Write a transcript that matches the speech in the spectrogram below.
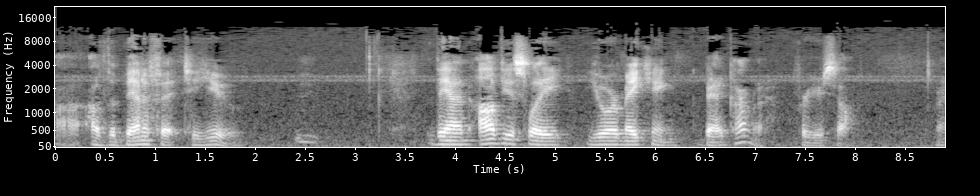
uh, of the benefit to you, then obviously you're making bad karma for yourself, right?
